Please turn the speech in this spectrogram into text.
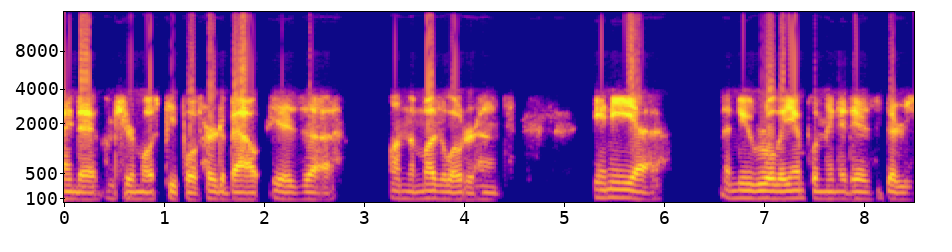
kind of I'm sure most people have heard about is uh, on the muzzleloader hunts. Any uh, a new rule they implemented is there's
